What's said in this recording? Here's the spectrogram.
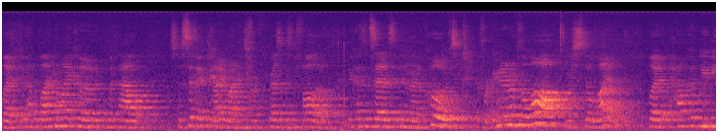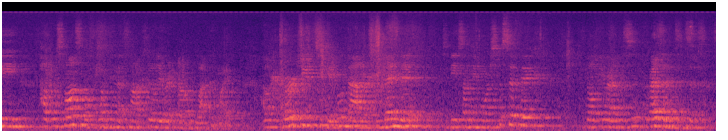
but you have a black and white code without specific guidelines for residents to follow. Because it says in the codes, if we're ignorant of the law, we're still liable. But how could we be held responsible for something that's not clearly written out in black and white? I would encourage you to table the matter, amend it to be something more specific Bellevue residents residents and citizens.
